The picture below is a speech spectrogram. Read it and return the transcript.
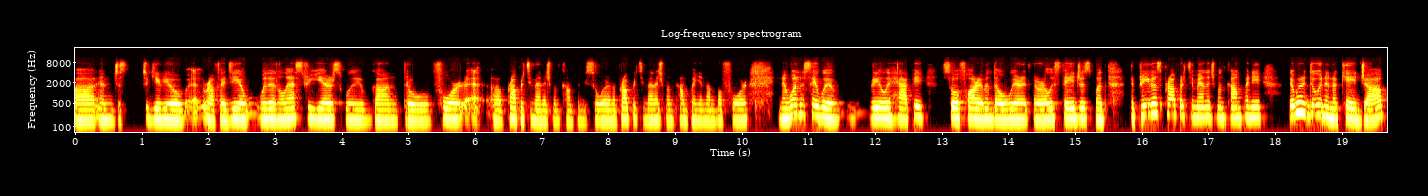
uh, and just to give you a rough idea, within the last three years, we've gone through four uh, uh, property management companies. So we're in a property management company number four. And I want to say we're really happy so far, even though we're at early stages. But the previous property management company, they were doing an okay job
